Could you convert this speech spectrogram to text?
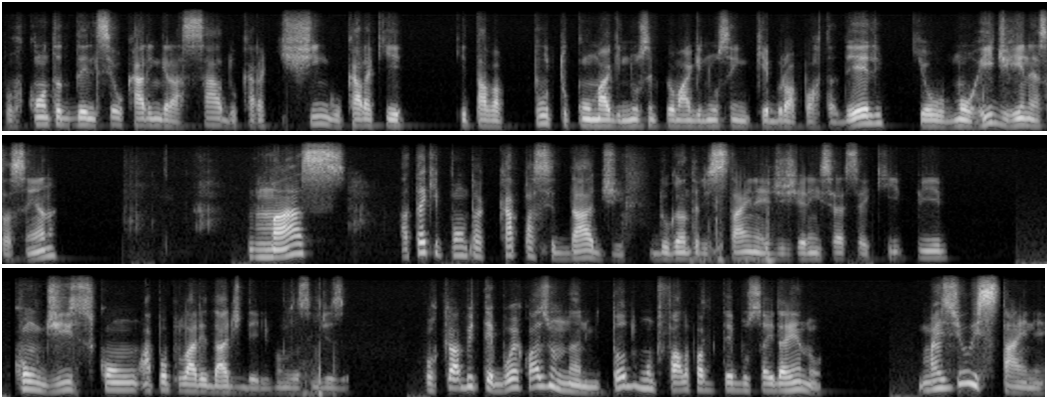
por conta dele ser o cara engraçado, o cara que xinga, o cara que que puto com o Magnussen porque o Magnussen quebrou a porta dele, que eu morri de rir nessa cena. Mas até que ponto a capacidade do Gunter Steiner de gerenciar essa equipe condiz com a popularidade dele, vamos assim dizer. Porque o Abtebu é quase unânime, todo mundo fala para o Abtebu sair da Renault. Mas e o Steiner?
